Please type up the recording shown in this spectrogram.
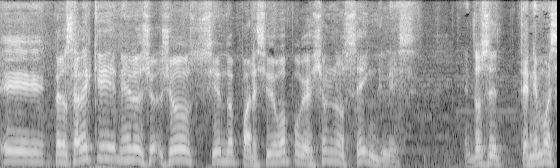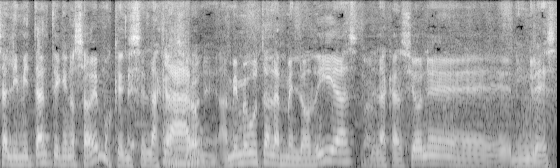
Eh, Pero ¿sabés qué, Nero? Yo, yo siendo parecido a vos, porque yo no sé inglés. Entonces tenemos esa limitante que no sabemos qué dicen las Claro. canciones. A mí me gustan las melodías de las canciones en inglés.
